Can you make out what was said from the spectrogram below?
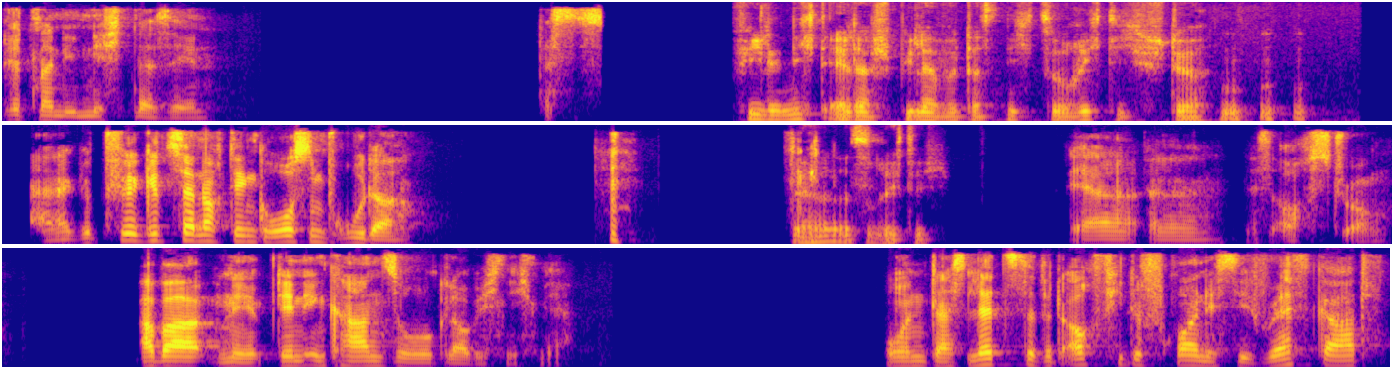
wird man ihn nicht mehr sehen. Das ist Viele Nicht-Elder-Spieler wird das nicht so richtig stören. Ja, dafür gibt es ja noch den großen Bruder. ja, das ist richtig. Der äh, ist auch strong. Aber nee, den Inkan so glaube ich nicht mehr. Und das letzte wird auch viele freuen, ist die Wrathguard.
